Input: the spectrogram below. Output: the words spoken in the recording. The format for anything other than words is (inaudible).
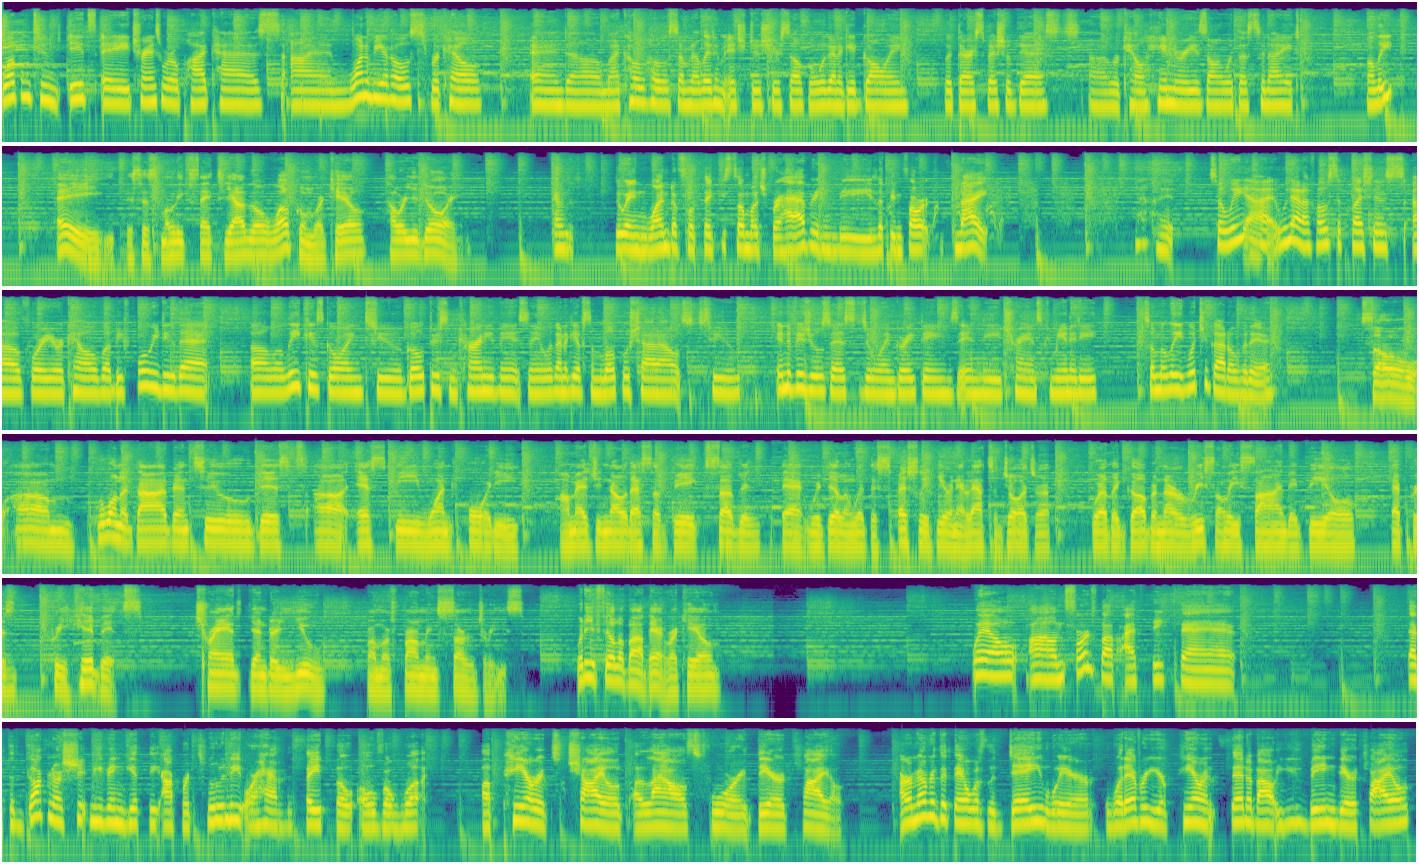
Welcome to It's a Trans World podcast. I'm one of your hosts, Raquel, and uh, my co host. I'm going to let him introduce yourself, and we're going to get going with our special guests. Uh, Rahkel Henry is on with us tonight. Malik? Hey, this is Malik Santiago. Welcome, Raquel. How are you doing? I'm doing wonderful. Thank you so much for having me. Looking forward to tonight. So we got we got a host of questions uh, for you, Raquel. But before we do that, uh, Malik is going to go through some current events, and we're going to give some local shout outs to individuals that's doing great things in the trans community. So Malik, what you got over there? So um, we want to dive into this uh, SB 140. Um, as you know, that's a big subject that we're dealing with, especially here in Atlanta, Georgia, where the governor recently signed a bill that pre- prohibits transgender youth from affirming surgeries. What do you feel about that, Raquel? Well, um, first off, I think that that the governor shouldn't even get the opportunity or have the say so over what a parent's child allows for their child. I remember that there was a day where whatever your parents said about you being their child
